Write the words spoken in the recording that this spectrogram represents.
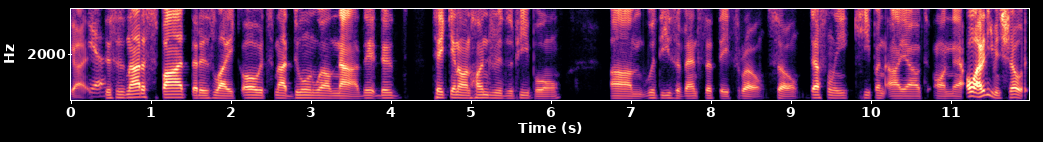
guys Yeah. this is not a spot that is like oh it's not doing well nah they, they're taking on hundreds of people um, with these events that they throw so definitely keep an eye out on that oh i didn't even show it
